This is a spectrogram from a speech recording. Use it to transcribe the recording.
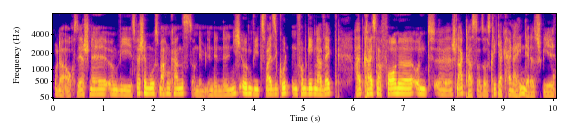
oder auch sehr schnell irgendwie Special Moves machen kannst und in, in, in, nicht irgendwie zwei Sekunden vom Gegner weg, Halbkreis nach vorne und äh, Schlagtaste. Also das kriegt ja keiner hin, der das Spiel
